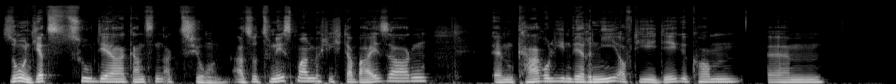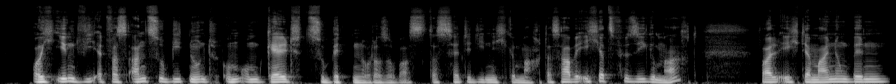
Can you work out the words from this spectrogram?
So, und jetzt zu der ganzen Aktion. Also zunächst mal möchte ich dabei sagen, ähm, Caroline wäre nie auf die Idee gekommen, ähm, euch irgendwie etwas anzubieten und um, um Geld zu bitten oder sowas. Das hätte die nicht gemacht. Das habe ich jetzt für sie gemacht, weil ich der Meinung bin,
